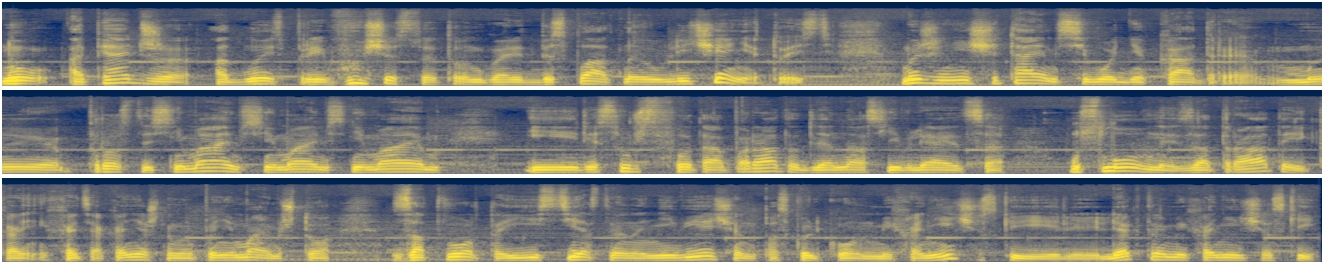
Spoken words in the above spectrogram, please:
Ну, опять же, одно из преимуществ, это он говорит, бесплатное увлечение. То есть мы же не считаем сегодня кадры, мы просто снимаем, снимаем, снимаем, и ресурс фотоаппарата для нас является условной затратой, хотя, конечно, мы понимаем, что затвор-то естественно не вечен, поскольку он механический или электромеханический,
